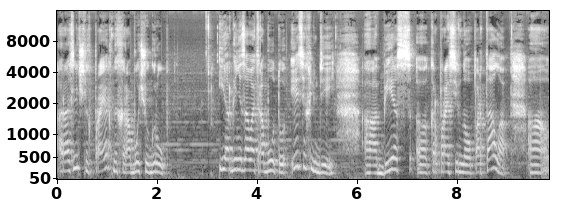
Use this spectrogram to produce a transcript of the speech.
различных проектных и рабочих групп и организовать работу этих людей а, без а, корпоративного портала а,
